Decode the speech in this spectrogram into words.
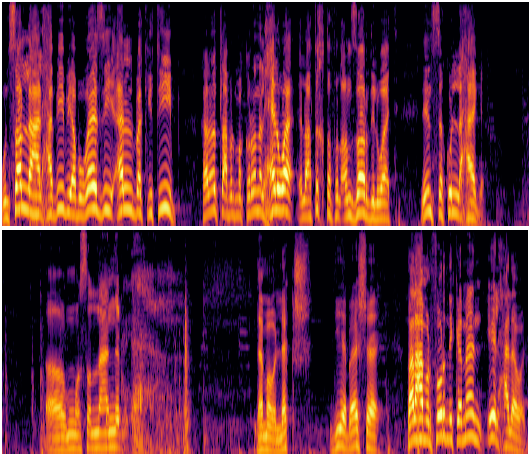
ونصلي على الحبيب يا أبو غازي قلبك يطيب. خلينا نطلع بالمكرونة الحلوة اللي هتخطف الأنظار دلوقتي. ننسى كل حاجة. اللهم صل على النبي. لا ما أقولكش. دي يا باشا. طالعة من الفرن كمان. إيه الحلاوة دي؟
